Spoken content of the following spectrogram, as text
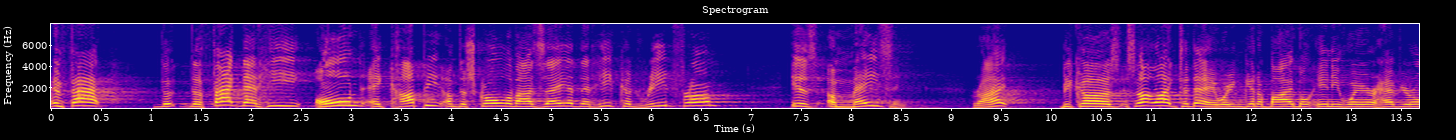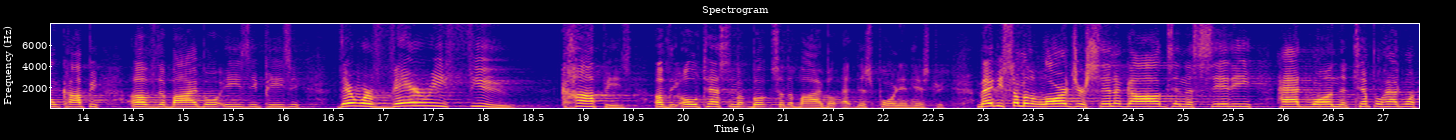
In fact, the, the fact that he owned a copy of the scroll of Isaiah that he could read from is amazing, right? Because it's not like today where you can get a Bible anywhere, have your own copy of the Bible, easy peasy. There were very few copies of the Old Testament books of the Bible at this point in history. Maybe some of the larger synagogues in the city had one, the temple had one,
